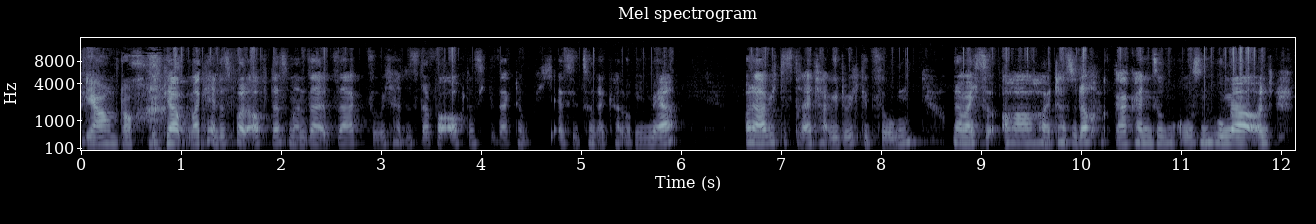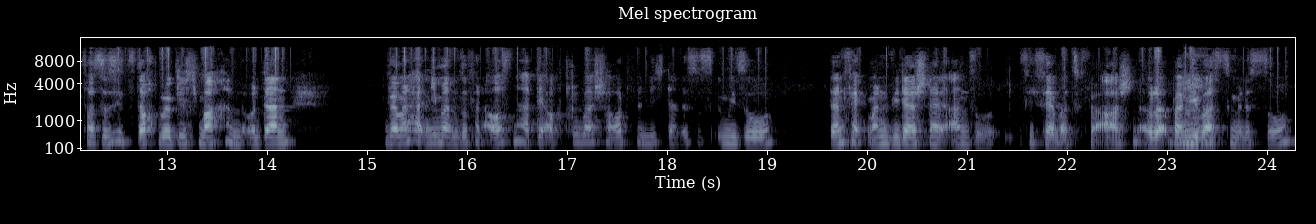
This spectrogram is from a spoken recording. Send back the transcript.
ja, doch. Ich glaube, man kennt es voll oft, dass man halt sagt, so ich hatte es davor auch, dass ich gesagt habe, ich esse jetzt 100 Kalorien mehr und dann habe ich das drei Tage durchgezogen. Und dann war ich so, oh, heute hast du doch gar keinen so großen Hunger und sollst du das jetzt doch wirklich machen. Und dann, wenn man halt niemanden so von außen hat, der auch drüber schaut, finde ich, dann ist es irgendwie so, dann fängt man wieder schnell an, so sich selber zu verarschen. Oder bei mhm. mir war es zumindest so.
